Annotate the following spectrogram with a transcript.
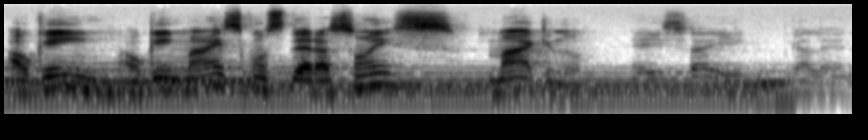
Alguém, alguém mais considerações? Magno. É isso aí, galera.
